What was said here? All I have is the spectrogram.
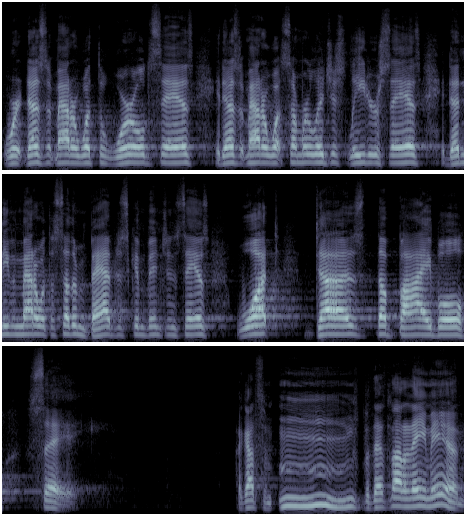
where it doesn't matter what the world says, it doesn't matter what some religious leader says, it doesn't even matter what the Southern Baptist Convention says. What does the Bible say? I got some mms, but that's not an amen.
